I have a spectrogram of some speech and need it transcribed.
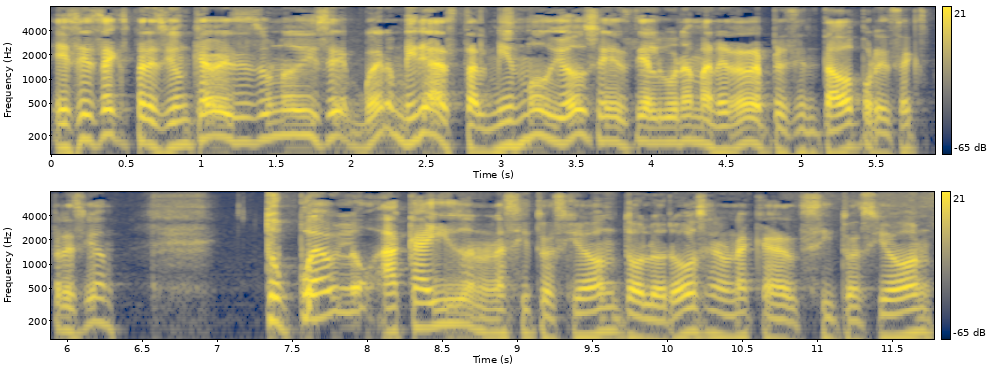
Es esa expresión que a veces uno dice, bueno, mira, hasta el mismo Dios es de alguna manera representado por esa expresión. Tu pueblo ha caído en una situación dolorosa, en una situación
